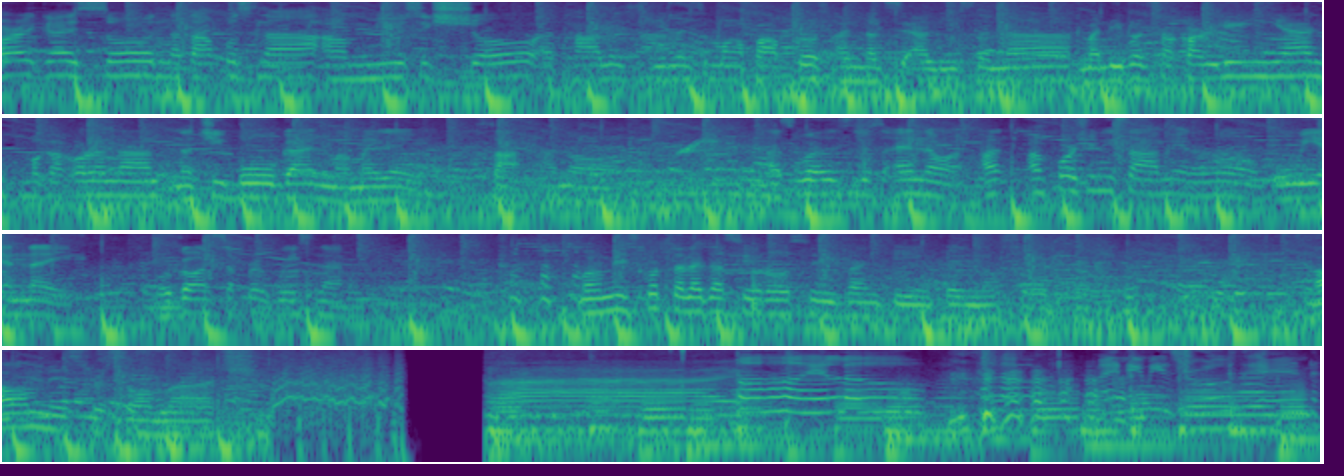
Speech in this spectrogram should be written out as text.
Alright guys, so natapos na ang music show at halos ilan sa mga pop girls ang nagsialisa na. Maliban sa Carlinians, magkakaroon na ng chibugan mamaya eh. Sa ano, as well as just ano, un- unfortunately sa amin, ano, uwian na eh. We're going separate ways na. Mamiss ko talaga si Rosie Van Ginkel no sobra. I'll miss her so much. Hi! Uh, hello. My name is Rose and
